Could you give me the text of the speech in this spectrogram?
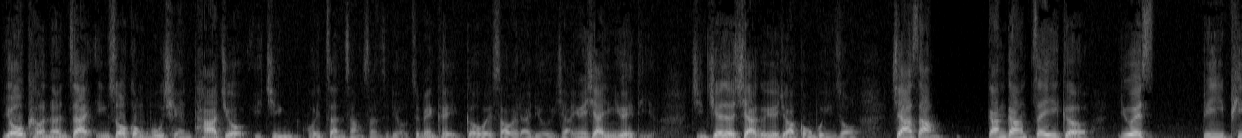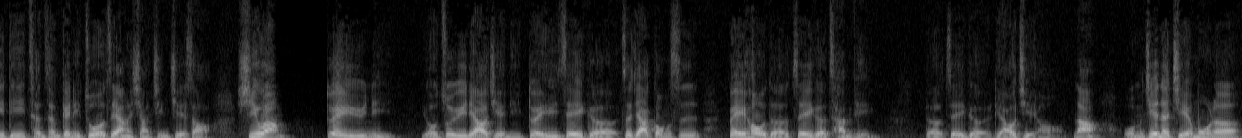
有可能在营收公布前，它就已经会站上三十六。这边可以各位稍微来留意一下，因为现在已经月底了，紧接着下个月就要公布营收，加上刚刚这一个 USB PD 层层跟你做这样详尽介绍，希望对于你有助于了解你对于这个这家公司背后的这个产品的这个了解哈。那我们今天的节目呢，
